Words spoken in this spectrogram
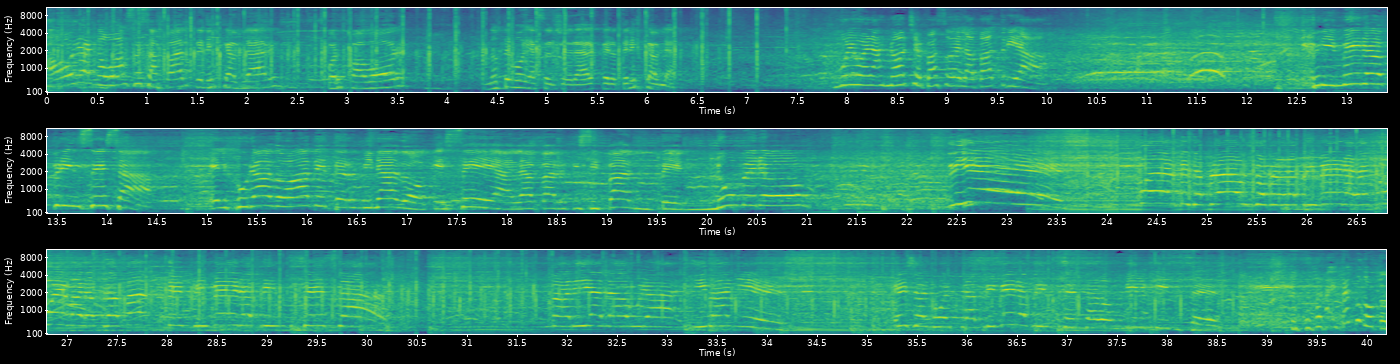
Ahora no vas a zafar, tenés que hablar, por favor. No te voy a hacer llorar, pero tenés que hablar. Muy buenas noches, Paso de la Patria. Primera princesa. El jurado ha determinado que sea la participante número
